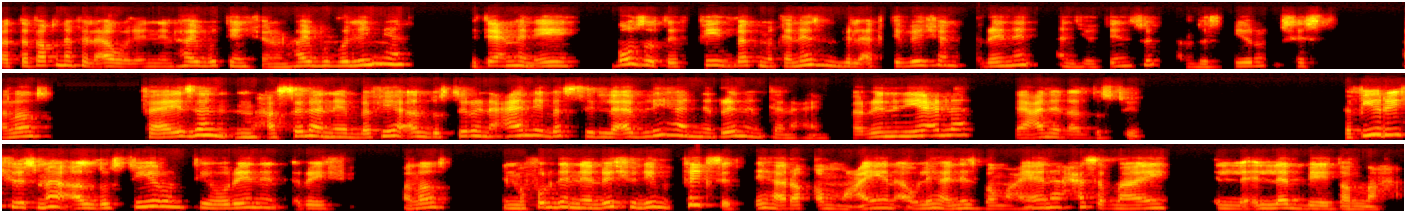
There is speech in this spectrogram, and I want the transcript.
فاتفقنا في الأول إن ال hypotension وال hypovolemia بتعمل إيه؟ positive feedback mechanism بال activation renin angiotensin aldosterone system خلاص؟ فإذا المحصله إن يبقى فيها الدوستيرون عالي بس اللي قبليها إن الرينين كان عالي. فالرينين يعلى فيعلي الالدوستيرون ففي ratio اسمها aldosterone to renin ratio خلاص؟ المفروض إن ال ratio دي fixed ليها رقم معين أو ليها نسبة معينة حسب ما إيه ال lab بيطلعها.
